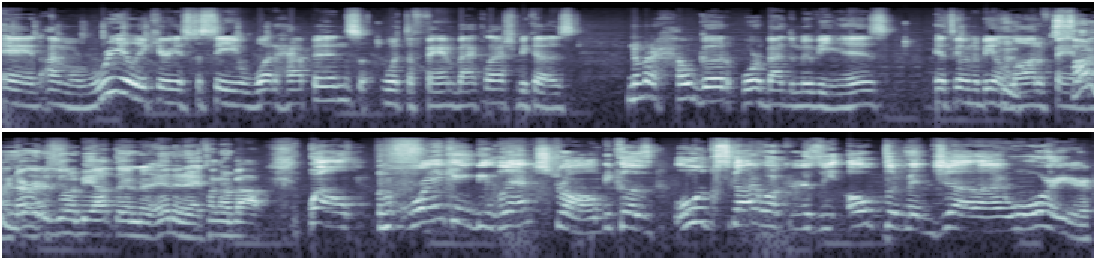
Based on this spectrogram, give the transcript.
And I'm really curious to see what happens with the fan backlash because no matter how good or bad the movie is, it's going to be a lot of fan Some backlash. nerd is going to be out there on the internet talking about, well, Rey can't be that strong because Luke Skywalker is the ultimate Jedi warrior,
